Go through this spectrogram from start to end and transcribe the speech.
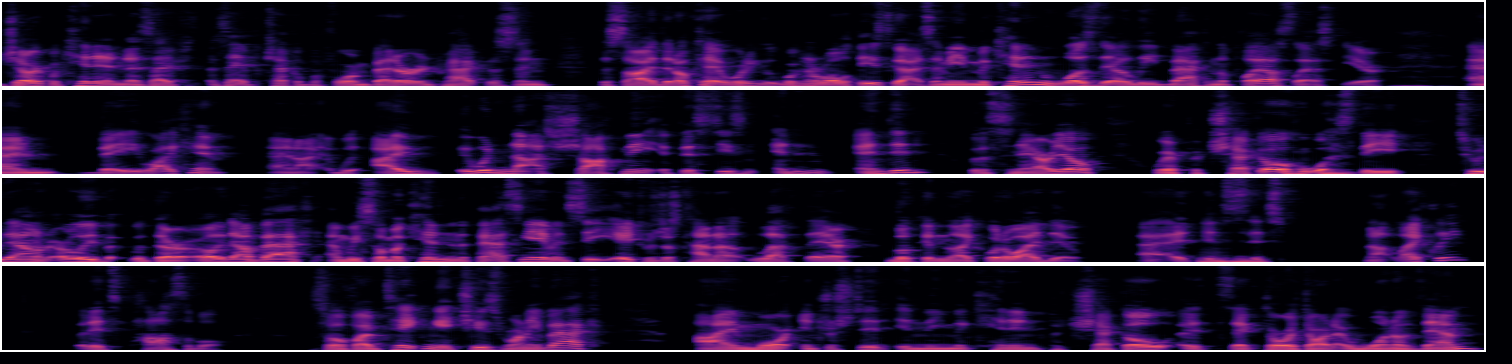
Jerick McKinnon and Isaiah, Isaiah Pacheco perform better in practice and decide that okay, we're, we're going to roll with these guys. I mean, McKinnon was their lead back in the playoffs last year, and they like him. And I, I, it would not shock me if this season ended ended with a scenario where Pacheco was the two down early with their early down back, and we saw McKinnon in the passing game, and CEH was just kind of left there looking like, what do I do? Uh, it, mm-hmm. It's it's not likely, but it's possible. So if I'm taking a Chiefs running back, I'm more interested in the McKinnon Pacheco. It's like throw a dart at one of them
